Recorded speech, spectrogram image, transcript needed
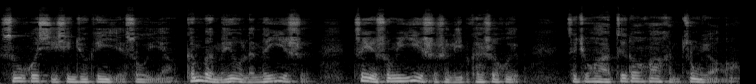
生活习性就跟野兽一样，根本没有人的意识。这也说明意识是离不开社会的。这句话，这段话很重要啊。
